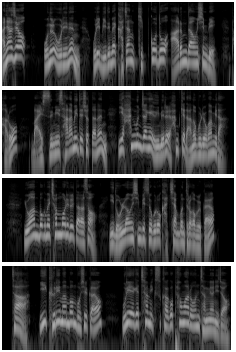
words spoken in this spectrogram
안녕하세요. 오늘 우리는 우리 믿음의 가장 깊고도 아름다운 신비, 바로 말씀이 사람이 되셨다는 이 한 문장의 의미를 함께 나눠보려고 합니다. 요한복음의 첫머리를 따라서 이 놀라운 신비 속으로 같이 한번 들어가 볼까요? 자, 이 그림 한번 보실까요? 우리에게 참 익숙하고 평화로운 장면이죠.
